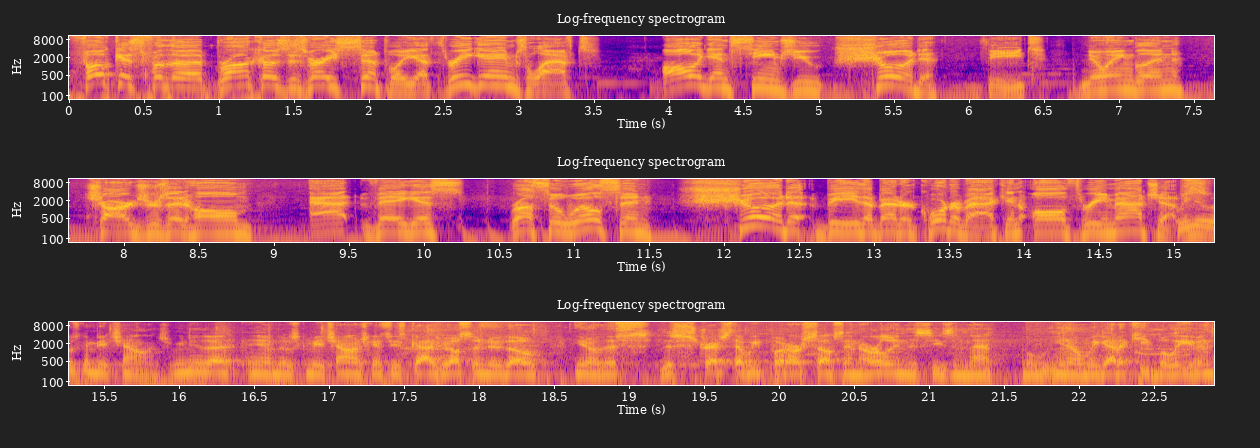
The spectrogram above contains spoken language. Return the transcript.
focus for the Broncos is very simple. You got three games left, all against teams you should beat New England, Chargers at home, at Vegas. Russell Wilson should be the better quarterback in all three matchups. We knew it was going to be a challenge. We knew that you know there was going to be a challenge against these guys. We also knew though, you know, this this stretch that we put ourselves in early in the season that you know we got to keep believing.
